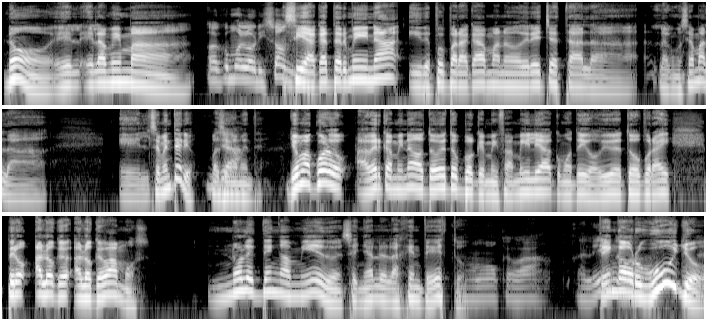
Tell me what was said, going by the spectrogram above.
No, es es la misma. O como el horizonte. Sí, acá termina y después para acá, mano derecha, está la, la ¿cómo se llama? La, el cementerio, básicamente. Yo me acuerdo haber caminado todo esto porque mi familia, como te digo, vive todo por ahí. Pero a lo que, a lo que vamos, no le tengan miedo enseñarle a la gente esto. No, que va. Lindo. Tenga orgullo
